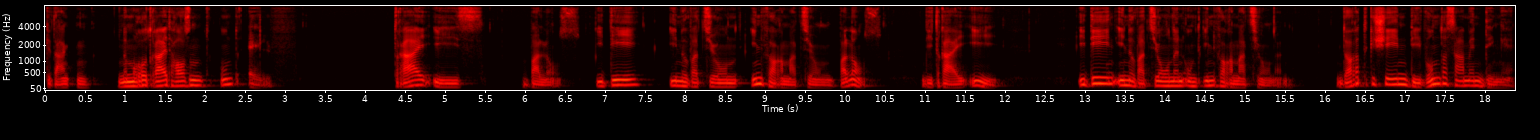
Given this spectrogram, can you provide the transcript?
Gedanken Nummer 3011. Drei Is Balance. Idee, Innovation, Information, Balance. Die drei I. Ideen, Innovationen und Informationen. Dort geschehen die wundersamen Dinge.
